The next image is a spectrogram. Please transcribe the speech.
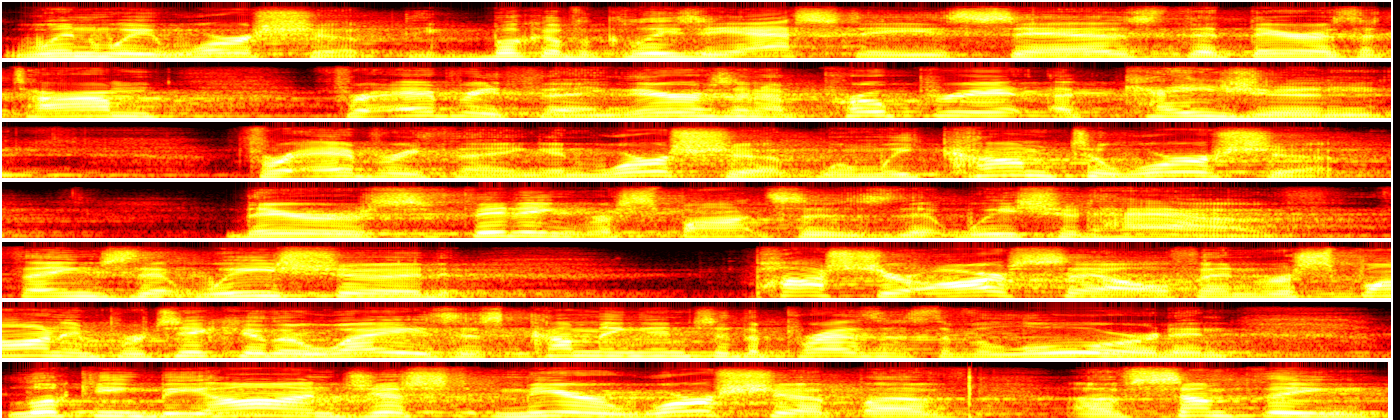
when we worship. The book of Ecclesiastes says that there is a time for everything, there is an appropriate occasion for everything. In worship, when we come to worship, there's fitting responses that we should have, things that we should posture ourselves and respond in particular ways as coming into the presence of the Lord and looking beyond just mere worship of, of something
